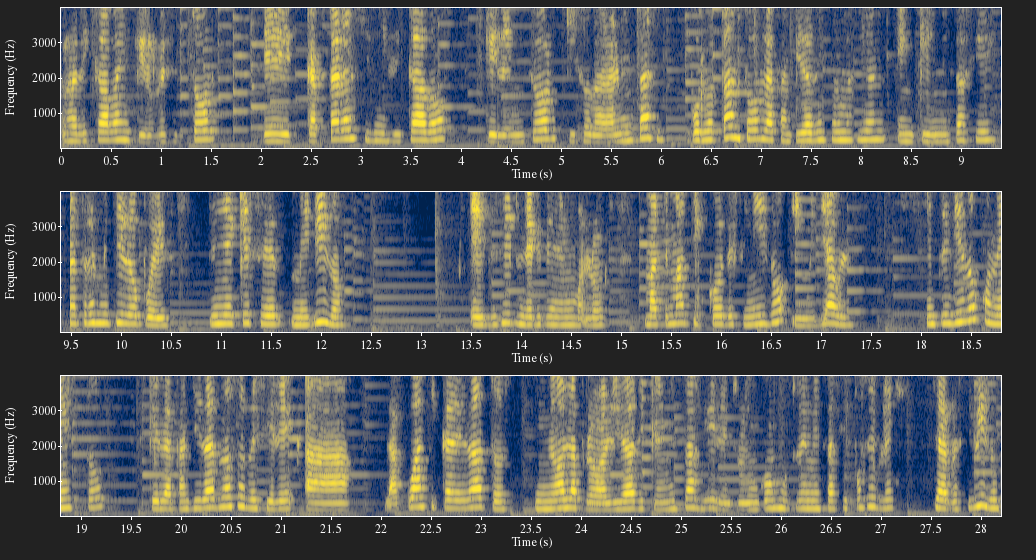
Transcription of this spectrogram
radicaba en que el receptor eh, captara el significado que el emisor quiso dar al mensaje. Por lo tanto, la cantidad de información en que el mensaje ha transmitido pues tenía que ser medido. Es decir, tenía que tener un valor matemático definido y mediable. Entendiendo con esto que la cantidad no se refiere a la cuántica de datos, sino a la probabilidad de que el mensaje dentro de un conjunto de mensajes posible sea recibido.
